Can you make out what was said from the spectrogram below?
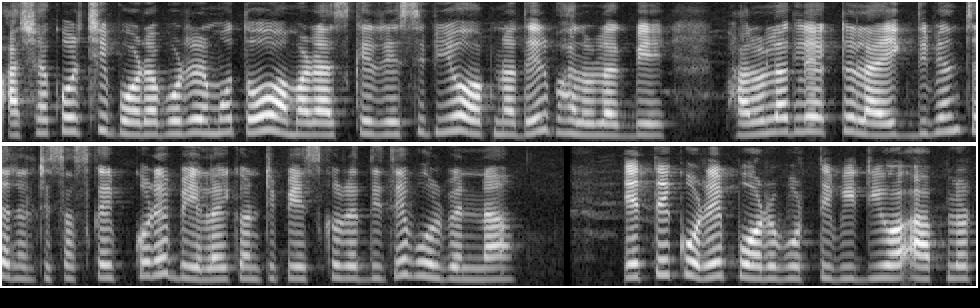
আশা করছি বরাবরের মতো আমার আজকের রেসিপিও আপনাদের ভালো লাগবে। ভালো লাগলে একটা লাইক দিবেন, চ্যানেলটি সাবস্ক্রাইব করে বেল আইকনটি প্রেস করে দিতে ভুলবেন না। এতে করে পরবর্তী ভিডিও আপলোড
